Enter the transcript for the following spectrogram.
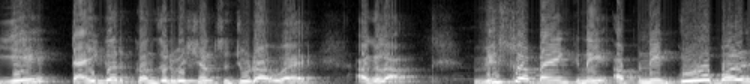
ये टाइगर कंजर्वेशन से जुड़ा हुआ है। अगला विश्व बैंक ने अपने ग्लोबल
